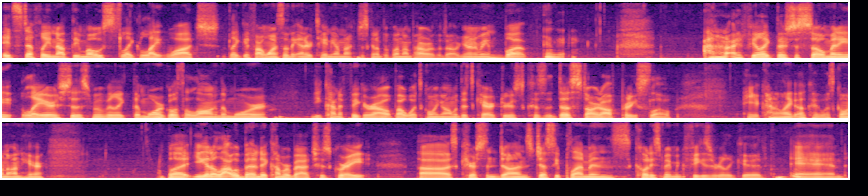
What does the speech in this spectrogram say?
it's definitely not the most like light watch. Like if I want something entertaining, I'm not just gonna put on Power of the Dog. You know what I mean? But okay. I don't know. I feel like there's just so many layers to this movie. Like the more it goes along, the more you kind of figure out about what's going on with its characters because it does start off pretty slow, and you're kind of like, okay, what's going on here? But you get a lot with Benedict Cumberbatch, who's great. Uh, it's Kirsten Dunst, Jesse Plemons, Kodi Smit-McPhee is really good, and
